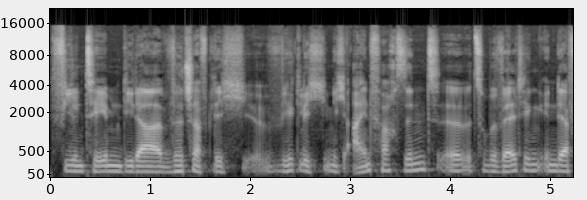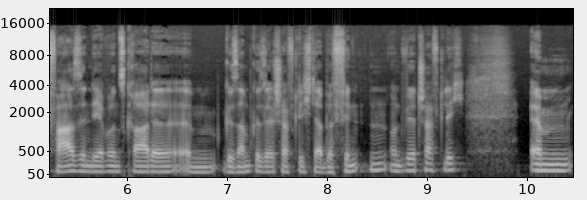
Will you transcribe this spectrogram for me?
vielen Themen, die da wirtschaftlich wirklich nicht einfach sind äh, zu bewältigen in der Phase, in der wir uns gerade ähm, gesamtgesellschaftlich da befinden und wirtschaftlich. Ähm,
